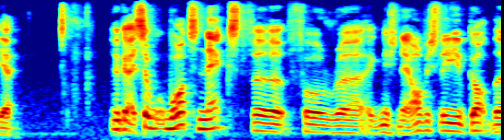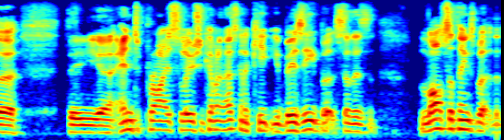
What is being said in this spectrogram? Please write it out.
Yeah. Okay, so what's next for for uh, Ignition Deck? Obviously, you've got the the uh, enterprise solution coming. That's going to keep you busy. But so there's lots of things. But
